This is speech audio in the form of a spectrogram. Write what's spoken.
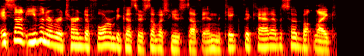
It's not even a return to form because there's so much new stuff in the Cake the Cat episode, but like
